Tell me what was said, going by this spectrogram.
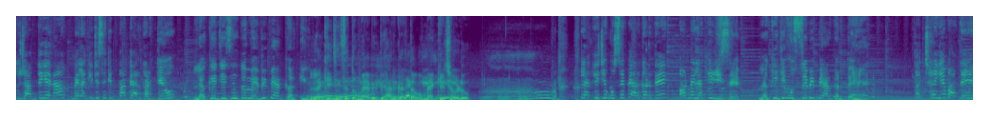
तू जानती है ना मैं लकी जी से कितना प्यार करती हूँ? लकी जी से तो मैं भी प्यार करती हूँ। लकी जी से तो मैं भी प्यार करता हूँ। मैं क्यों छोड़ू? लकी जी मुझसे प्यार करते और मैं लकी जी से। लकी जी मुझसे भी प्यार करते हैं। अच्छा ये बात है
